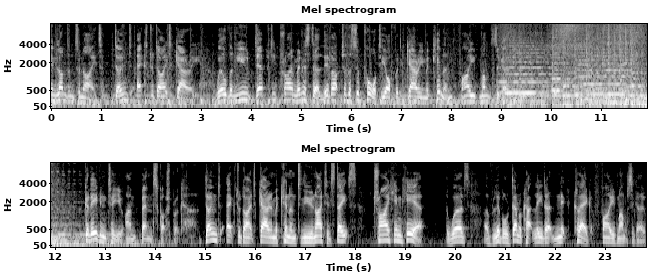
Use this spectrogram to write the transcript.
In London tonight, don't extradite Gary. Will the new Deputy Prime Minister live up to the support he offered Gary McKinnon five months ago? Good evening to you. I'm Ben Scotchbrook. Don't extradite Gary McKinnon to the United States. Try him here. The words of Liberal Democrat leader Nick Clegg five months ago.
